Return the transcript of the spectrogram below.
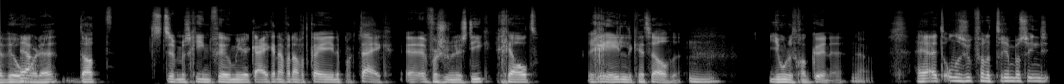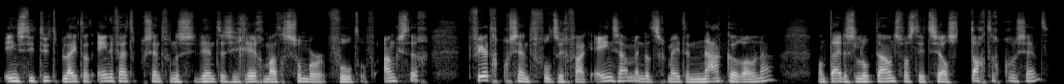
wil Ja. worden, dat ze misschien veel meer kijken naar van, nou, wat kan je in de praktijk. Eh, En voor journalistiek geldt redelijk hetzelfde. Mhm. Je moet het gewoon kunnen. Hey, uit onderzoek van het Trimbos In- Instituut blijkt dat 51% van de studenten zich regelmatig somber voelt of angstig. 40% voelt zich vaak eenzaam en dat is gemeten na corona. Want tijdens de lockdowns was dit zelfs 80%.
